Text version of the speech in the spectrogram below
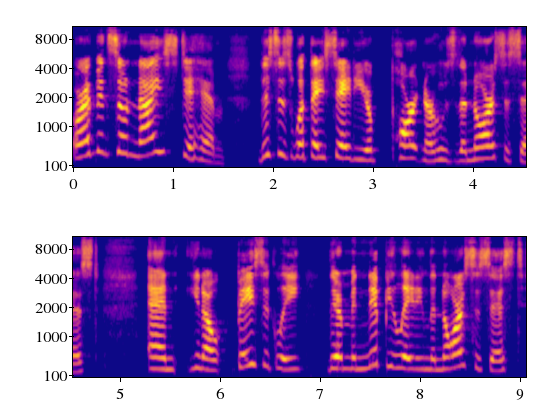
or I've been so nice to him. This is what they say to your partner who's the narcissist. And, you know, basically, they're manipulating the narcissist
